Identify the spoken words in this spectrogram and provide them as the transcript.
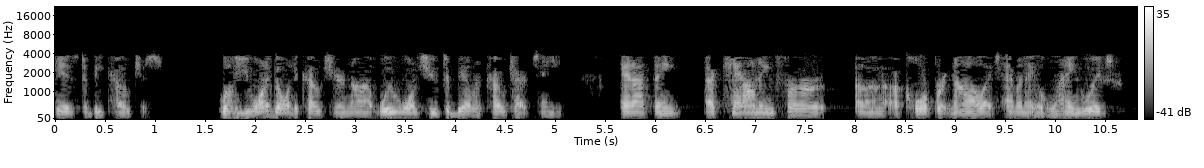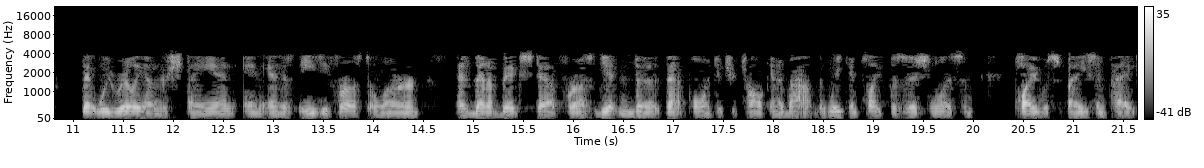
kids to be coaches. Whether you want to go into coaching or not, we want you to be able to coach our team. And I think accounting for uh, a corporate knowledge, having a language that we really understand and, and is easy for us to learn has been a big step for us getting to that point that you're talking about, that we can play positionless and play with space and pace.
